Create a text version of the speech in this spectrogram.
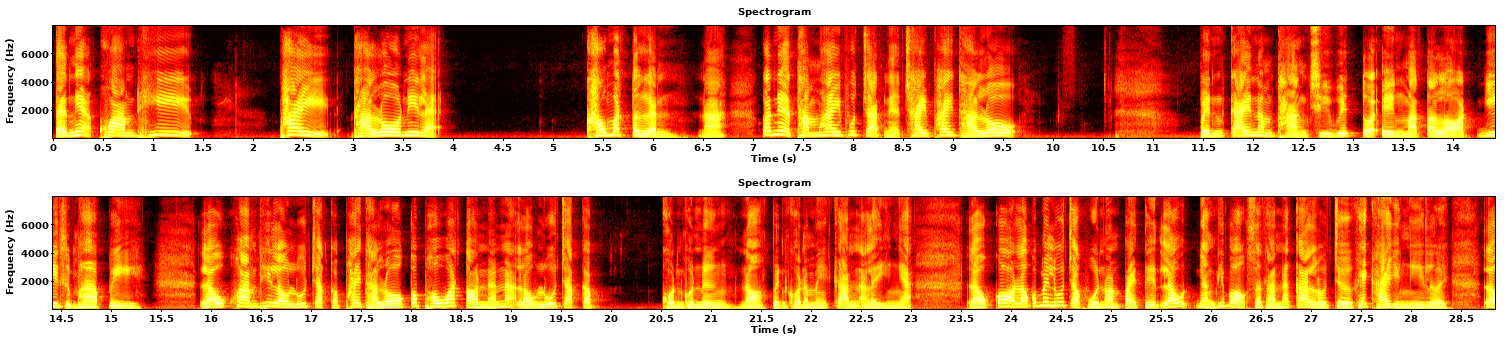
แต่เนี่ยความที่ไพ่ทาโร่นี่แหละเขามาเตือนนะ ก็เนี่ยทำให้ผู้จัดเนี่ยใช้ไพ่ทาโร่ เป็นไกด์นำทางชีวิตตัวเองมาตลอด 25 ปี แล้วความที่เรารู้จักกับไพ่ทาโร่ก็เพราะว่าตอนนั้นอะเรารู้จักกับคนคนหนึ่งเนาะเป็นคนอเมริกันอะไรอย่างเงี้ยแล้วก็เราก็ไม่รู้จักหัวนอนไปติด แล้วอย่างที่บอกสถานการณ์เราเจอคล้าย ๆ อย่างนี้เลย เรา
